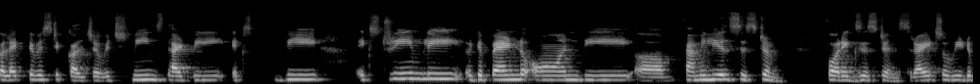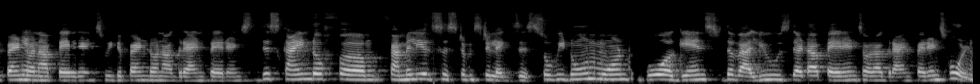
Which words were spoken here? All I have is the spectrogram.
collectivistic culture which means that we ex- we extremely depend on the um, familial system for existence right so we depend yeah. on our parents we depend on our grandparents this kind of um, familial system still exists so we don't mm. want to go against the values that our parents or our grandparents hold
